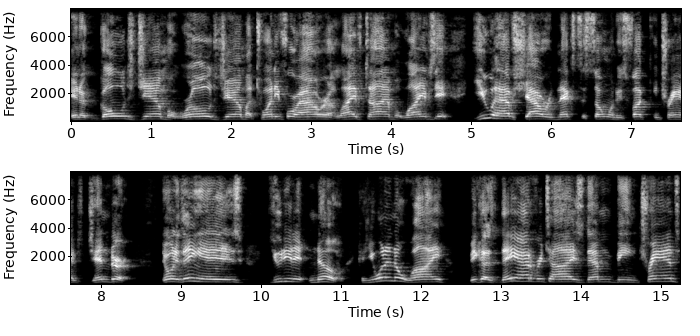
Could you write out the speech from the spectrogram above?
in a Gold's Gym, a World's Gym, a 24 hour, a Lifetime, a YMCA, you have showered next to someone who's fucking transgender. The only thing is you didn't know because you want to know why? Because they advertise them being trans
